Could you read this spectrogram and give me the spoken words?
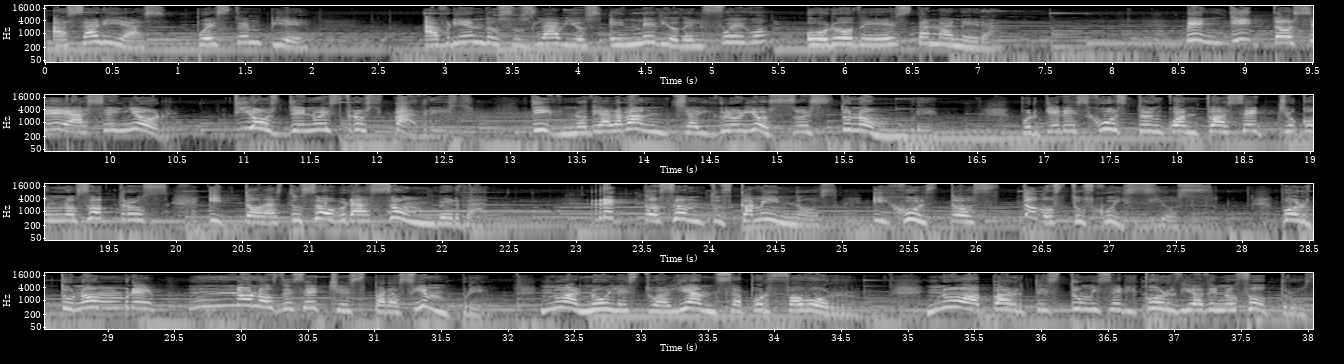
Azarías, puesto en pie, abriendo sus labios en medio del fuego, oró de esta manera. Bendito sea, Señor, Dios de nuestros padres. Digno de alabanza y glorioso es tu nombre porque eres justo en cuanto has hecho con nosotros y todas tus obras son verdad. Rectos son tus caminos y justos todos tus juicios. Por tu nombre, no nos deseches para siempre. No anules tu alianza, por favor. No apartes tu misericordia de nosotros.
